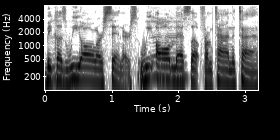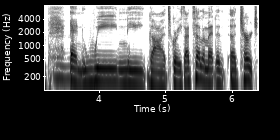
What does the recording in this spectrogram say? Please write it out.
because we all are sinners. We all mess up from time to time, and we need God's grace. I tell them at the uh, church.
